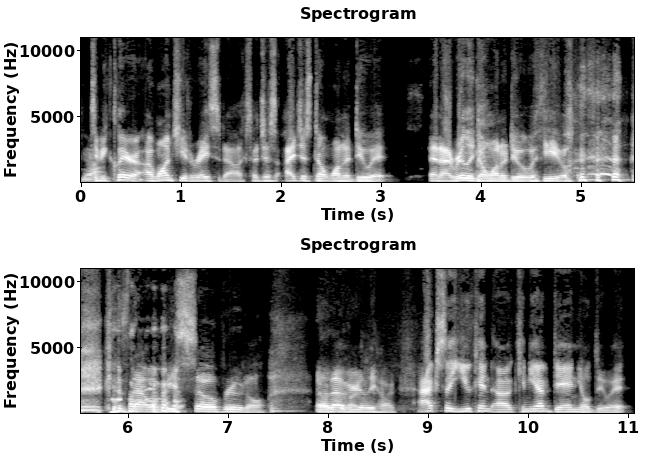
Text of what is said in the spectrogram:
Yeah. To be clear, I want you to race it, Alex. I just, I just don't want to do it, and I really don't want to do it with you because that would be so brutal. That Uh, would that be would be hard. really hard. Actually, you can. Uh, can you have Daniel do it?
